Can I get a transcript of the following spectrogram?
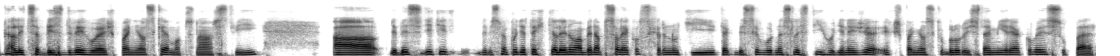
velice vyzdvihuje španělské mocnářství a kdyby si děti, kdyby jsme po dětech chtěli jenom, aby napsali jako schrnutí, tak by si odnesli z té hodiny, že jak Španělsko bylo do jisté míry jakoby super.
